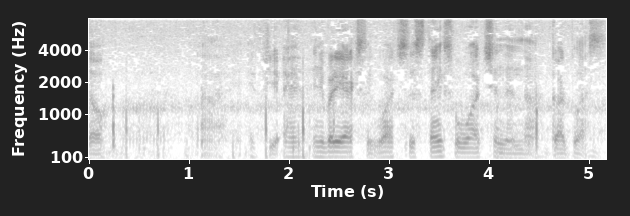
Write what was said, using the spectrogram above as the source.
So, uh, if you, anybody actually watched this, thanks for watching, and uh, God bless.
